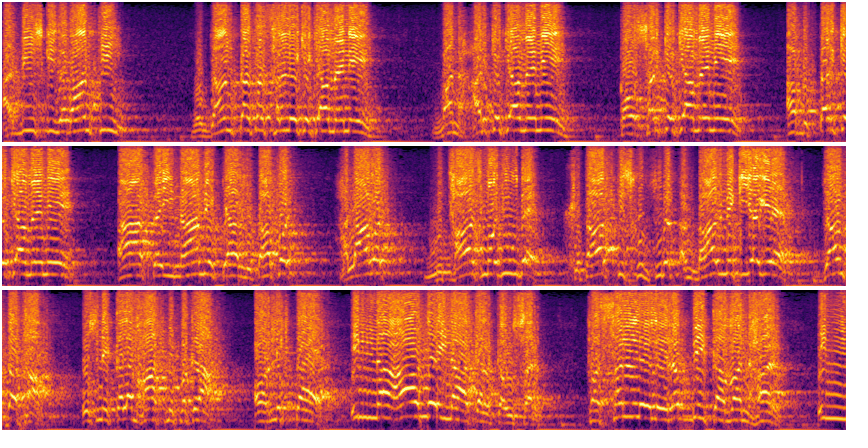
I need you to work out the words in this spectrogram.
عربی اس کی زبان تھی۔ وہ جانتا تھا سلے کے کیا میں نے ون ہر کے کیا میں نے کوسر کے کیا میں نے اب تر کے کیا میں نے۔ آ کئی نام کیا لطافت۔ حلاوت، مٹھاس موجود ہے۔ خطاب کس خوبصورت انداز میں کیا گیا ہے؟ جانتا تھا۔ اس نے قلم ہاتھ میں پکڑا اور لکھتا ہے، انا آ گئی نا کل کوسر فصل ربی کا ون ہر ان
